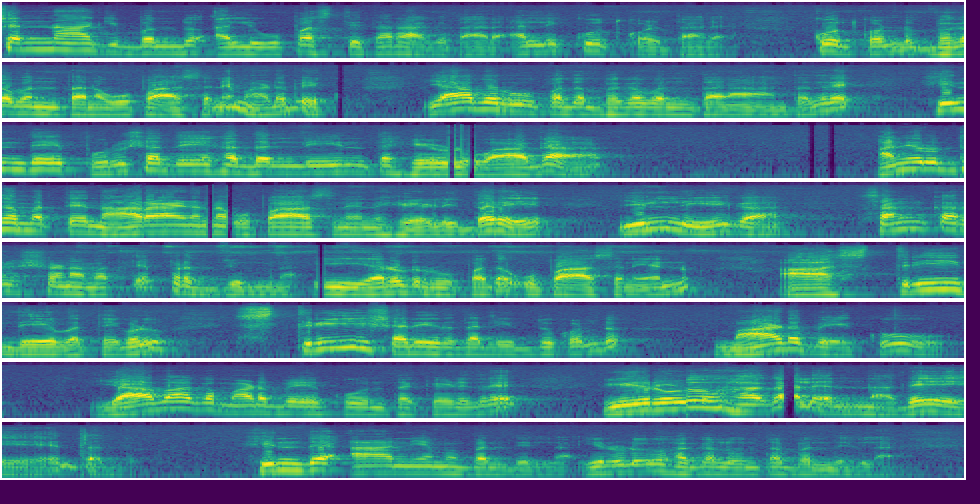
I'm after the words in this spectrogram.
ಚೆನ್ನಾಗಿ ಬಂದು ಅಲ್ಲಿ ಉಪಸ್ಥಿತರಾಗುತ್ತಾರೆ, ಅಲ್ಲಿ ಕೂತ್ಕೊಳ್ತಾರೆ. ಕೂತ್ಕೊಂಡು ಭಗವಂತನ ಉಪಾಸನೆ ಮಾಡಬೇಕು. ಯಾವ ರೂಪದ ಭಗವಂತನ ಅಂತಂದರೆ, ಹಿಂದೆ ಪುರುಷ ದೇಹದಲ್ಲಿ ಅಂತ ಹೇಳುವಾಗ ಅನಿರುದ್ಧ ಮತ್ತು ನಾರಾಯಣನ ಉಪಾಸನೆಯನ್ನು ಹೇಳಿದ್ದರೆ, ಇಲ್ಲಿ ಈಗ ಸಂಕರ್ಷಣ ಮತ್ತು ಪ್ರದ್ಯುಮ್ನ ಈ ಎರಡು ರೂಪದ ಉಪಾಸನೆಯನ್ನು ಆ ಸ್ತ್ರೀ ದೇವತೆಗಳು ಸ್ತ್ರೀ ಶರೀರದಲ್ಲಿ ಇದ್ದುಕೊಂಡು ಮಾಡಬೇಕು. ಯಾವಾಗ ಮಾಡಬೇಕು ಅಂತ ಕೇಳಿದರೆ, ಇರುಳು ಹಗಲೆನ್ನದೇ ಅಂತದ್ದು. ಹಿಂದೆ ಆ ನಿಯಮ ಬಂದಿಲ್ಲ, ಇರುಳು ಹಗಲು ಅಂತ ಬಂದಿಲ್ಲ.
